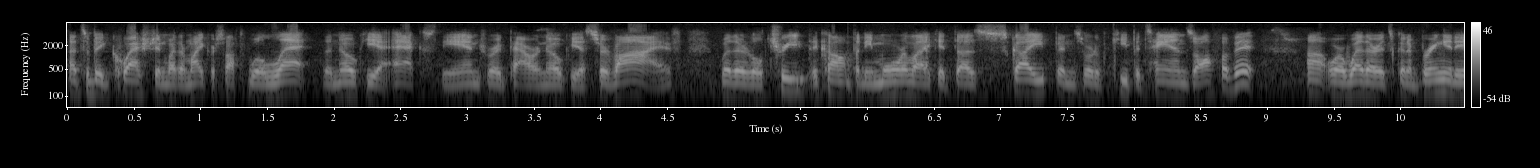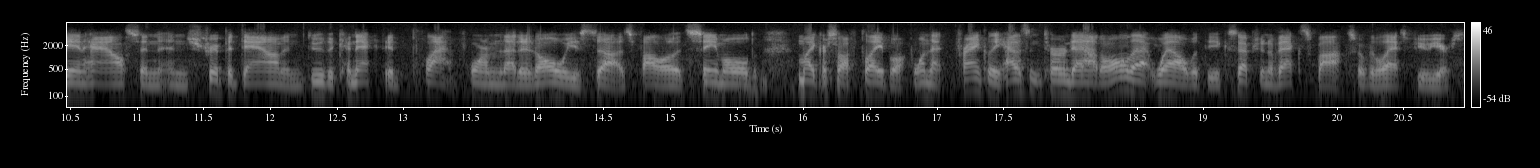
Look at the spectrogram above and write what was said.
That's a big question whether Microsoft will let the Nokia Nokia X, the Android power Nokia, survive, whether it'll treat the company more like it does Skype and sort of keep its hands off of it, uh, or whether it's going to bring it in house and, and strip it down and do the connected platform that it always does, follow its same old Microsoft playbook, one that frankly hasn't turned out all that well with the exception of Xbox over the last few years.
